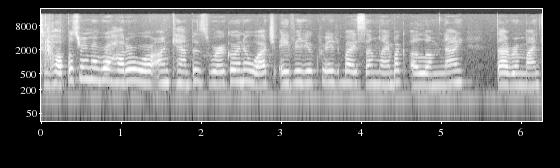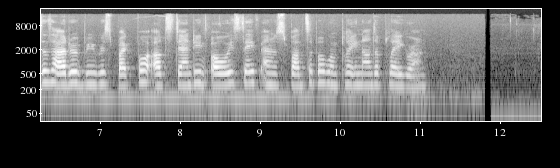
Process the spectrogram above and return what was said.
To help us remember how to roar on campus, we're going to watch a video created by some Lineback alumni that reminds us how to be respectful, outstanding, always safe, and responsible when playing on the playground.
